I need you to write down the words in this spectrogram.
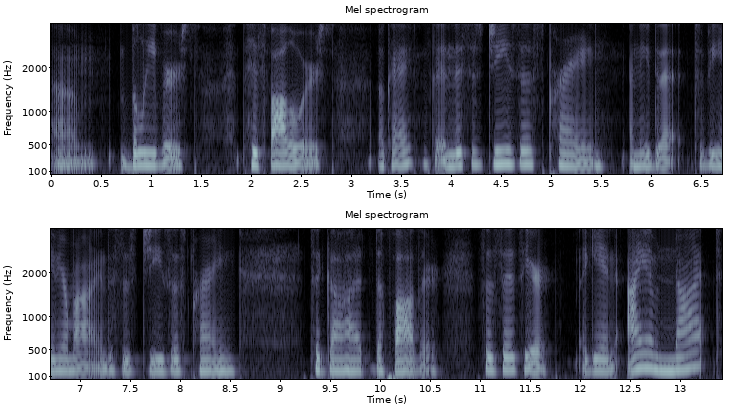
um, believers, his followers Okay. And this is Jesus praying. I need that to be in your mind. This is Jesus praying to God the Father. So it says here again, I am not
